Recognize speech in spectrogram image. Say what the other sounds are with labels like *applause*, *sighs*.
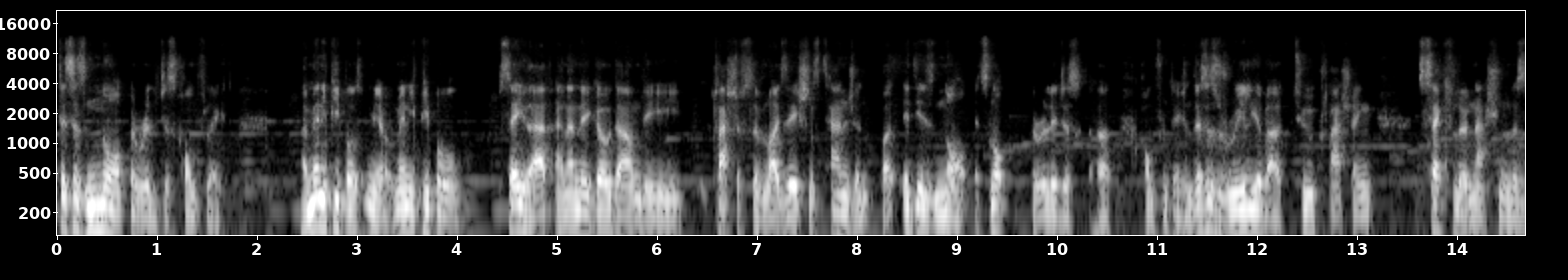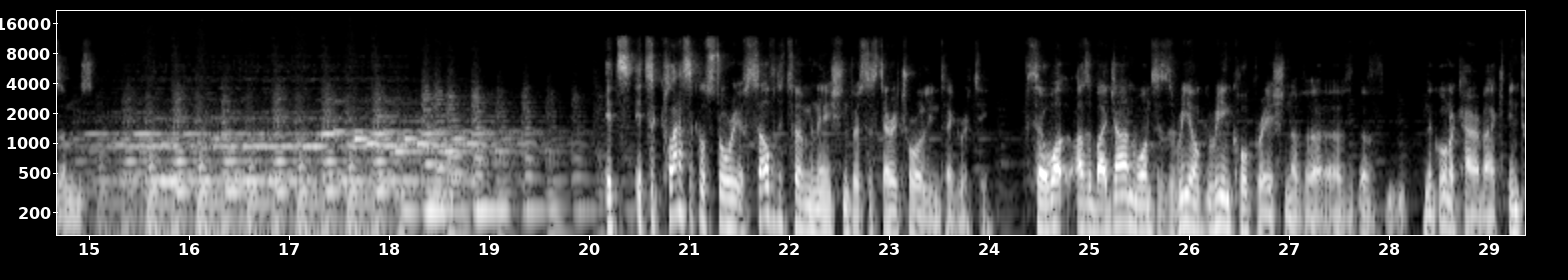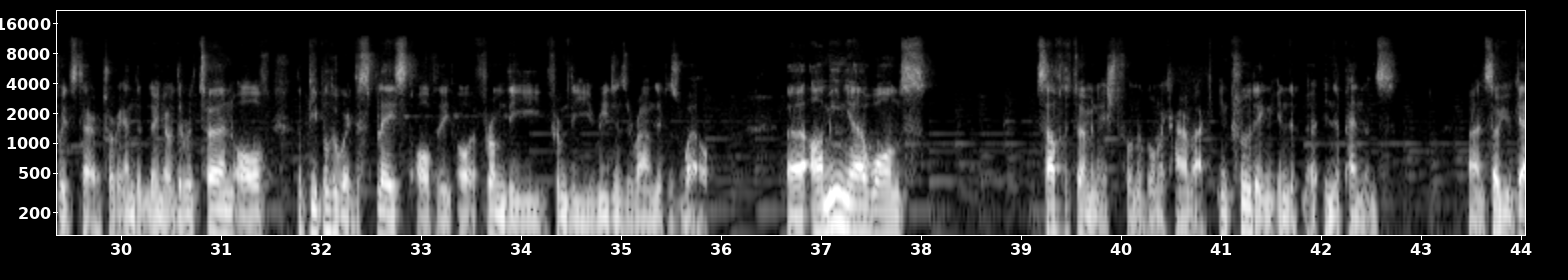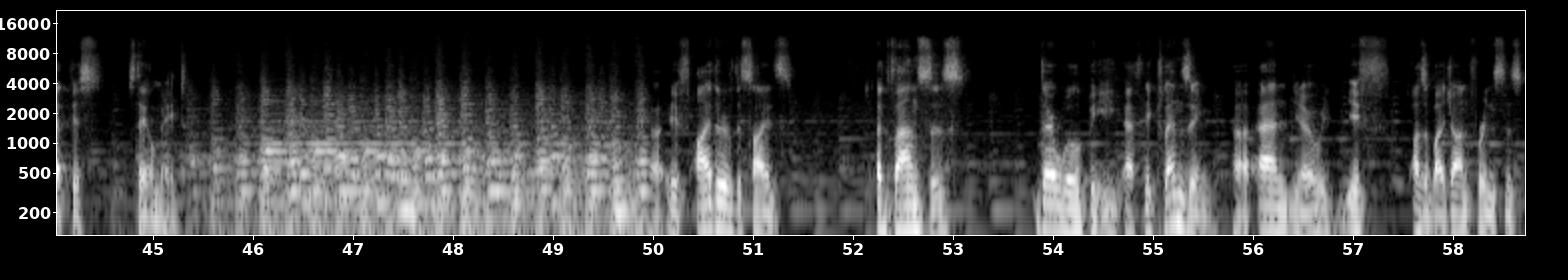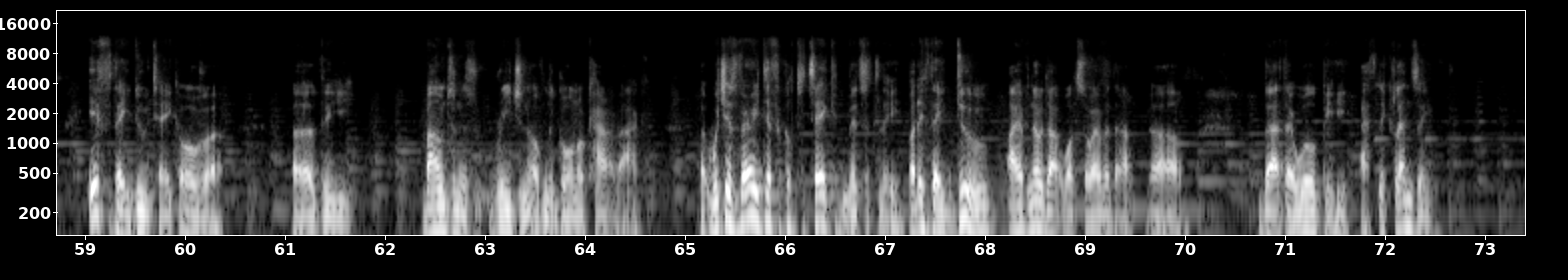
But this is not a religious conflict. Uh, many people, you know, many people say that, and then they go down the clash of civilizations tangent. But it is not. It's not a religious uh, confrontation. This is really about two clashing secular nationalisms. It's, it's a classical story of self determination versus territorial integrity. So, what Azerbaijan wants is the re- reincorporation of, uh, of, of Nagorno Karabakh into its territory, and you know the return of the people who were displaced of the from the from the regions around it as well. Uh, Armenia wants self determination for Nagorno Karabakh, including ind- uh, independence. Uh, and so you get this stalemate. Uh, if either of the sides advances, there will be ethnic cleansing. Uh, and, you know, if Azerbaijan, for instance, if they do take over uh, the mountainous region of Nagorno Karabakh, uh, which is very difficult to take, admittedly, but if they do, I have no doubt whatsoever that uh, that there will be ethnic cleansing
